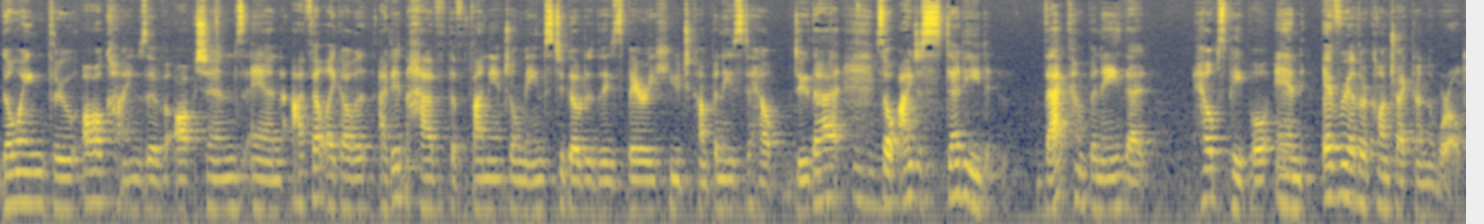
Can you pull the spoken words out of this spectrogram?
going through all kinds of options. And I felt like I was I didn't have the financial means to go to these very huge companies to help do that, mm-hmm. so I just studied that company that helps people and every other contractor in the world.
